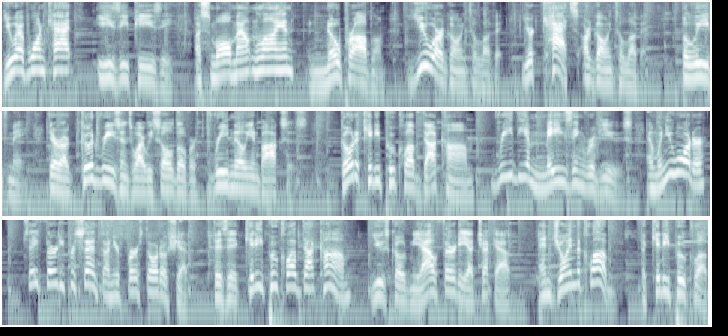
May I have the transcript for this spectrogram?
You have one cat? Easy peasy. A small mountain lion? No problem. You are going to love it. Your cats are going to love it. Believe me, there are good reasons why we sold over 3 million boxes. Go to kittypooclub.com, read the amazing reviews, and when you order, save 30% on your first auto ship. Visit kittypooclub.com Use code MEOW30 at checkout and join the club, the Kitty Poo Club.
